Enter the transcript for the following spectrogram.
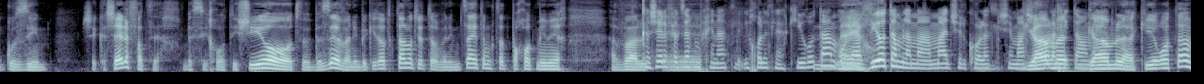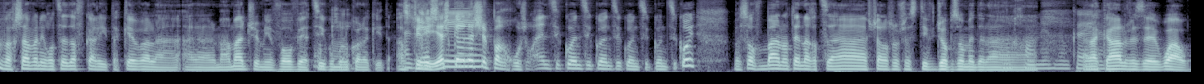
אגוזים שקשה לפצח בשיחות אישיות ובזה, ואני בכיתות קטנות יותר ונמצא איתם קצת פחות ממך, אבל... קשה לפצח אה, מבחינת יכולת להכיר אותם, או מה להביא אותם למעמד של כל ה- שמה גם, שכל הכיתה אומרת. גם להכיר אותם, ועכשיו אני רוצה דווקא להתעכב על, ה, על המעמד שהם יבואו ויציגו אוקיי. מול כל הכיתה. אז, אז תראי, יש יש לי- כאלה שפרחו, שאומרים, אין סיכוי, אין סיכוי, אין סיכוי, אין סיכוי, אין סיכוי, בסוף בא, נותן הרצאה, אפשר לחשוב שסטיב ג'ובס עומד על, ה, נכון, גם על. הקהל, וזה וואו.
